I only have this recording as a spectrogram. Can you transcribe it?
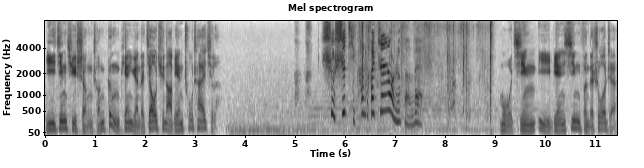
已经去省城更偏远的郊区那边出差去了。这尸体看着还真让人反胃。穆青一边兴奋地说着，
